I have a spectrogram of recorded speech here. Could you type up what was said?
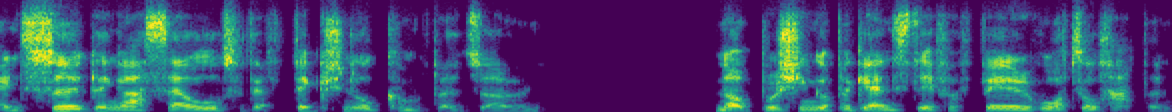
encircling ourselves with a fictional comfort zone, not brushing up against it for fear of what'll happen.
